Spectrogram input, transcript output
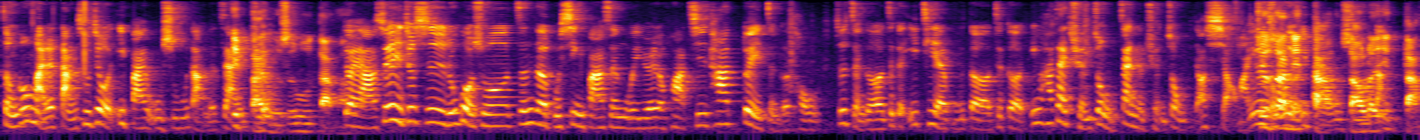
总共买的档数就有一百五十五档的债券，一百五十五档啊。对啊，所以就是如果说真的不幸发生违约的话，其实它对整个投，就整个这个 ETF 的这个，因为它在权重占的权重比较小嘛，因为就算你倒倒了一档，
